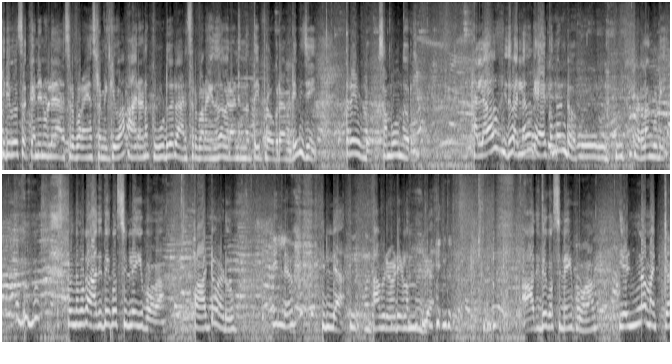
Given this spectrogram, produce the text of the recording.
ഇരുപത് സെക്കൻഡിനുള്ളിൽ ആൻസർ പറയാൻ ശ്രമിക്കുക. ആരാണ് കൂടുതൽ ആൻസർ പറയുന്നത്? അവരാണ് ഇന്നത്തെ ഈ പ്രോഗ്രാമിന്റെ വിജയി. ഇത്രയേ ഉള്ളൂ. സംഭവം തീർന്നു. ഹലോ ഇത് വല്ലതും കേൾക്കുന്നുണ്ടോ? വെള്ളം കുടി. അപ്പോൾ നമുക്ക് ആദ്യത്തെ ക്വസ്റ്റ്യനിലേക്ക് പോകാം. പാട്ട് പാടൂ? ഇല്ല. ഇല്ല. ആ പരിപാടികളൊന്നും ഇല്ല ആദ്യത്തെ ക്വസ്റ്റിലേക്ക് പോകാം. എണ്ണമറ്റ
